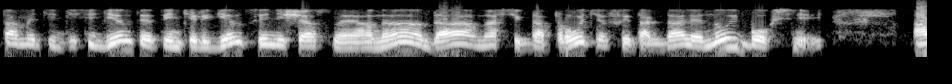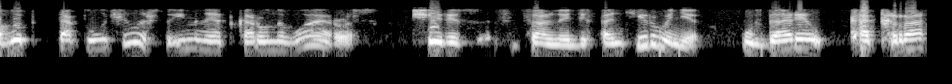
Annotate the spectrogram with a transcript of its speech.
там эти диссиденты, эта интеллигенция несчастная, она, да, она всегда против и так далее, ну и бог с ней. А вот так получилось, что именно этот коронавирус через социальное дистанцирование ударил как раз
